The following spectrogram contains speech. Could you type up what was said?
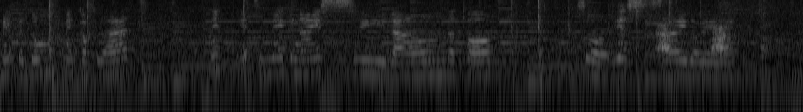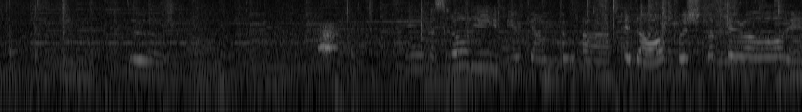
Make a don't make a flat. Make nicely round the top. So yes, side way. Do and slowly if you can uh, pedal, push the pedal and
